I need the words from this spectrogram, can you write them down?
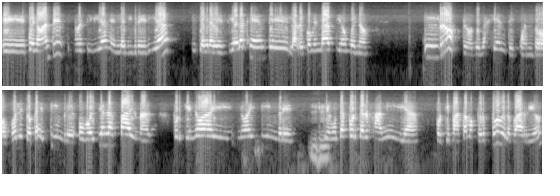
eh, bueno, antes recibías en la librería y te agradecía a la gente, la recomendación, bueno, el rostro de la gente cuando vos le tocas el timbre o golpean las palmas porque no hay no hay timbre y preguntas por ter familia porque pasamos por todos los barrios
